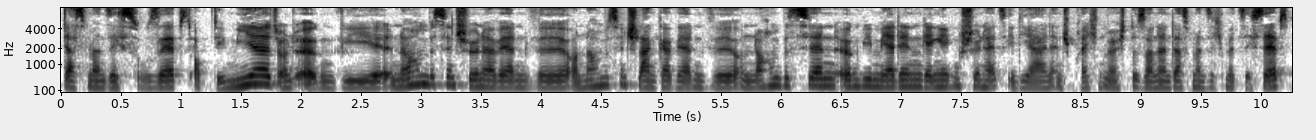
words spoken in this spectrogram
dass man sich so selbst optimiert und irgendwie noch ein bisschen schöner werden will und noch ein bisschen schlanker werden will und noch ein bisschen irgendwie mehr den gängigen Schönheitsidealen entsprechen möchte, sondern dass man sich mit sich selbst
